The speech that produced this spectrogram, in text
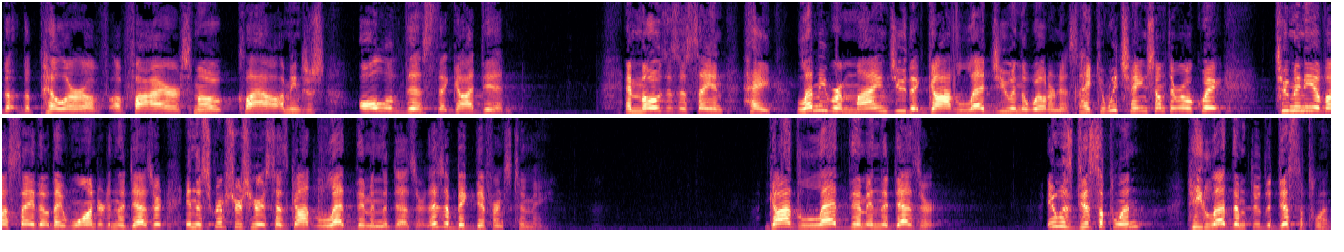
the, the pillar of, of fire, smoke, cloud. I mean, just all of this that God did. And Moses is saying, Hey, let me remind you that God led you in the wilderness. Hey, can we change something real quick? Too many of us say that they wandered in the desert. In the scriptures here, it says God led them in the desert. There's a big difference to me. God led them in the desert. It was discipline. He led them through the discipline.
